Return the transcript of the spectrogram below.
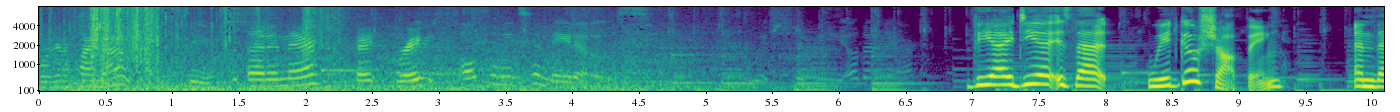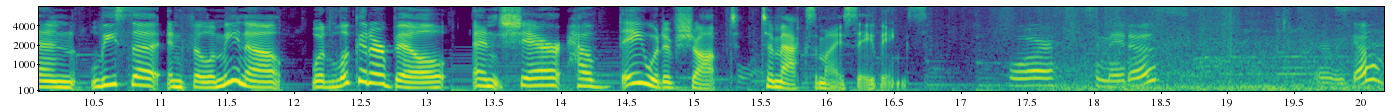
We're gonna find out. Let's see. Put that in there. Okay, grapes. Also need tomatoes. Which should be, oh, there they are. The idea is that we'd go shopping, and then Lisa and Filomena would look at our bill and share how they would have shopped to maximize savings. Four tomatoes. There we go.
